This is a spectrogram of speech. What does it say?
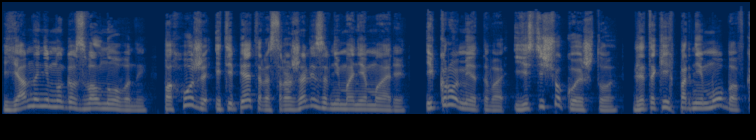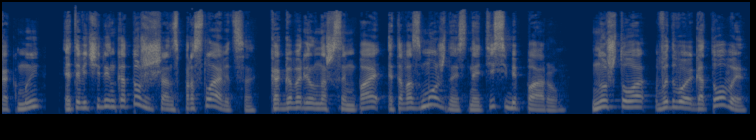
явно немного взволнованный. Похоже, эти пятеро сражались за внимание Мари. И кроме этого, есть еще кое-что. Для таких парней-мобов, как мы, эта вечеринка тоже шанс прославиться. Как говорил наш сэмпай, это возможность найти себе пару. «Ну что, вы двое готовы?»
